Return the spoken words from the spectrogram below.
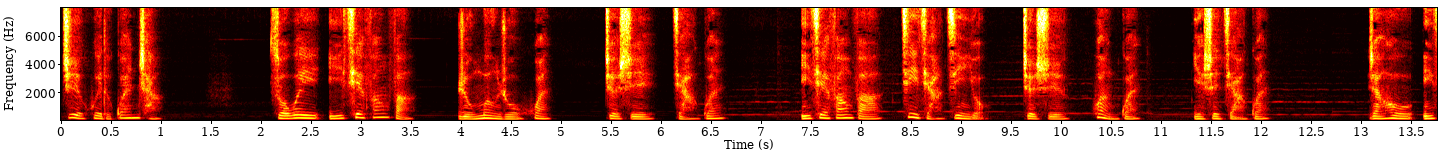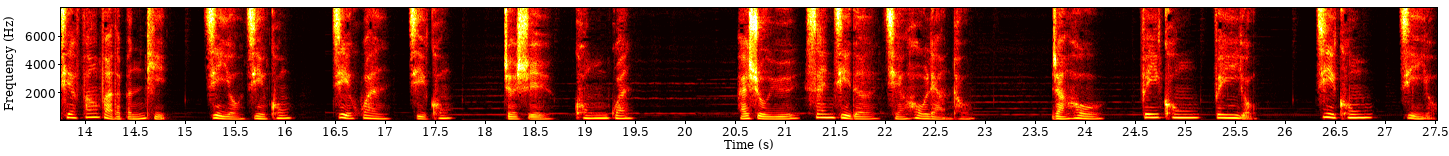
智慧的观察。所谓一切方法如梦如幻，这是假观。一切方法既假既有，这是幻观，也是假观。然后一切方法的本体既有既空，既幻既空，这是空观，还属于三际的前后两头。然后非空非有，既空即有，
